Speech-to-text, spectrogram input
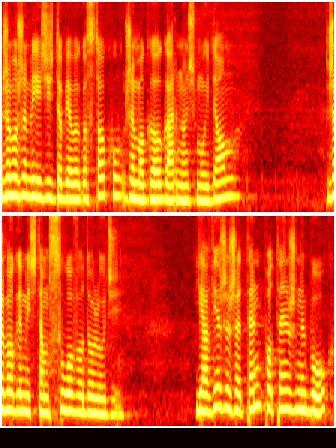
Że możemy jeździć do Białego Stoku, że mogę ogarnąć mój dom, że mogę mieć tam słowo do ludzi. Ja wierzę, że ten potężny Bóg,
